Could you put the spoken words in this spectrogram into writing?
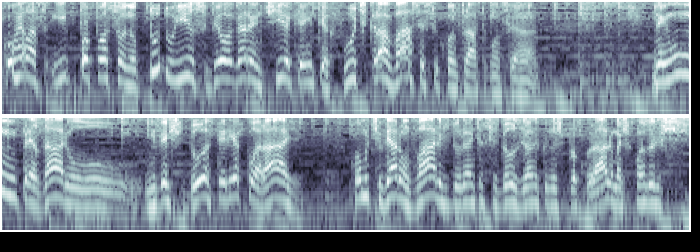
Com relação, e proporcionou tudo isso, deu a garantia que a Interfute travasse esse contrato com o Serrano. Nenhum empresário ou investidor teria coragem, como tiveram vários durante esses 12 anos que nos procuraram, mas quando eles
